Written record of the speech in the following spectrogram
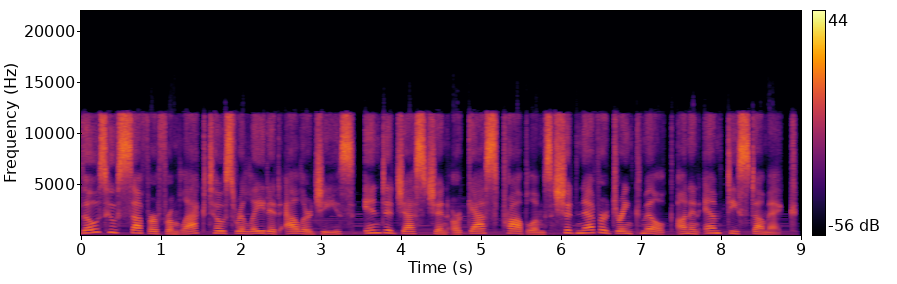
those who suffer from lactose-related allergies, indigestion or gas problems should never drink milk on an empty stomach.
